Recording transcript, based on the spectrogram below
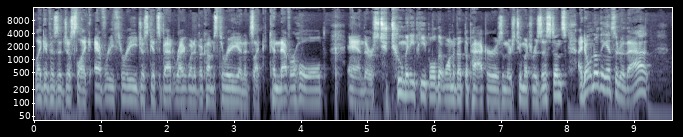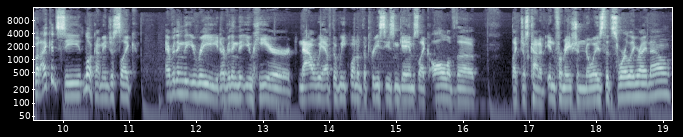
Like, if is it just like every three just gets bet right when it becomes three, and it's like can never hold, and there's too, too many people that want to bet the Packers, and there's too much resistance. I don't know the answer to that, but I could see. Look, I mean, just like everything that you read, everything that you hear. Now we have the week one of the preseason games, like all of the like just kind of information noise that's swirling right now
